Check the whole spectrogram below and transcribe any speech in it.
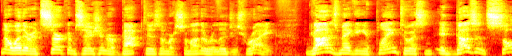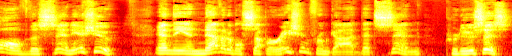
Now, whether it's circumcision or baptism or some other religious rite, God is making it plain to us it doesn't solve the sin issue and the inevitable separation from God that sin produces.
